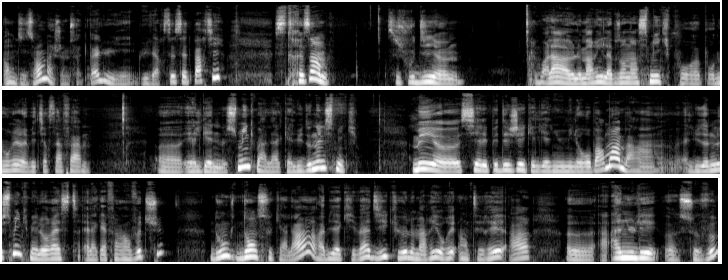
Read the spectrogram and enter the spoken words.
en disant bah, je ne souhaite pas lui, verser cette partie. C'est très simple. Si je vous dis, voilà, le mari a besoin d'un SMIC pour, euh, pour nourrir et vêtir sa femme, euh, et elle gagne le SMIC, bah, elle qu'à lui donner le SMIC. Mais euh, si elle est PDG et qu'elle gagne 8000 euros par mois, bah, elle lui donne le SMIC, mais le reste, elle a qu'à faire un vœu dessus. Donc, dans ce cas-là, Rabbi Akiva dit que le mari aurait intérêt à, euh, annuler euh, ce vœu,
